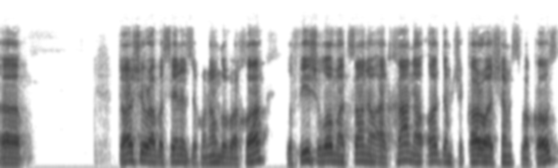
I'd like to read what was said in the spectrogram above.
uh, Darshu Rabbeinu Zichronam Levracha, Lefi Shalom Atzano Archana Adam Shekaru Hashem Svakos,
